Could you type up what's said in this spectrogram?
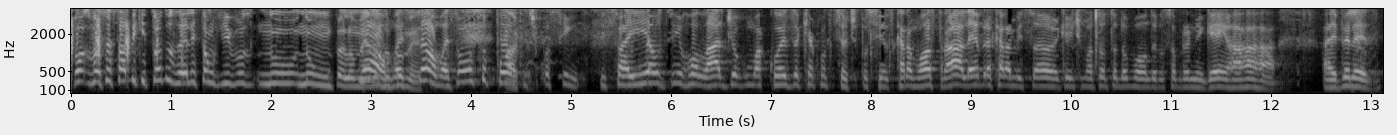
Vo- Você sabe que todos eles estão vivos no, no 1, pelo menos Não no mas, começo. não, mas vamos supor que, tipo assim, isso aí é o desenrolar de alguma coisa que aconteceu. Tipo assim, os caras mostram, ah, lembra aquela missão em que a gente matou todo mundo e não sobrou ninguém, hahaha. Aí beleza.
